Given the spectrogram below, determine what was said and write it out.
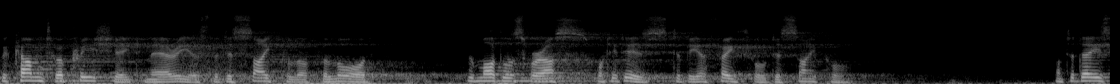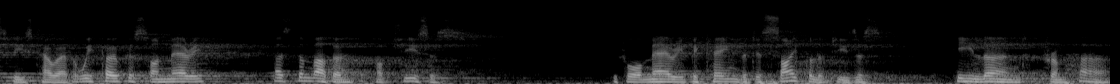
We've come to appreciate Mary as the disciple of the Lord, who models for us what it is to be a faithful disciple. On today's feast, however, we focus on Mary as the mother of Jesus. Before Mary became the disciple of Jesus, he learned from her.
